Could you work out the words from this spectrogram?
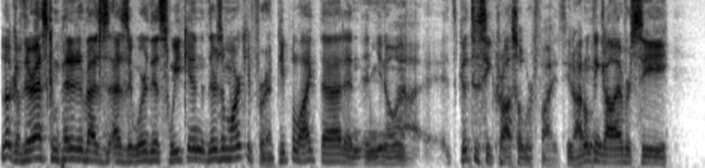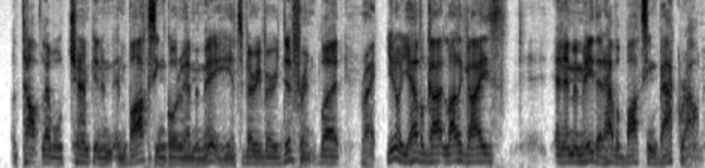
look, if they're as competitive as as they were this weekend, there's a market for it. People like that, and and you know, uh, it's good to see crossover fights. You know, I don't think I'll ever see a top level champion in, in boxing go to MMA. It's very very different. But Right. you know, you have a guy, a lot of guys in MMA that have a boxing background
